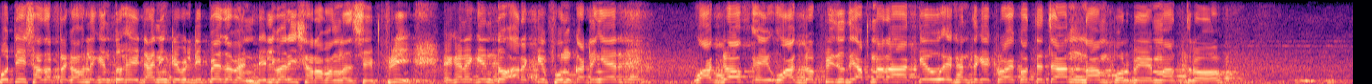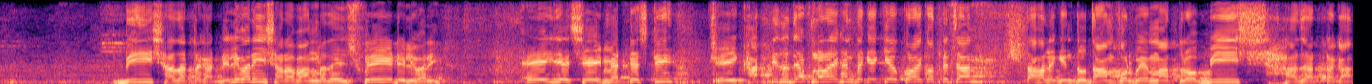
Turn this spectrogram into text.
পঁচিশ হাজার টাকা হলে কিন্তু এই ডাইনিং টেবিলটি পেয়ে যাবেন। ডেলিভারি সারা বাংলাদেশে ফ্রি এখানে কিন্তু আরেকটি ফোম কাটিংয়ের ওয়ার্কড্রপ এই ওয়ার্কড্রপটি যদি আপনারা কেউ এখান থেকে ক্রয় করতে চান, দাম পড়বে মাত্র বিশ হাজার টাকা। ডেলিভারি সারা বাংলাদেশ ফ্রি ডেলিভারি এই যে সেই ম্যাট্রেসটি এই খাটটি যদি আপনারা এখান থেকে কেউ ক্রয় করতে চান, তাহলে কিন্তু দাম পড়বে মাত্র বিশ হাজার টাকা।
